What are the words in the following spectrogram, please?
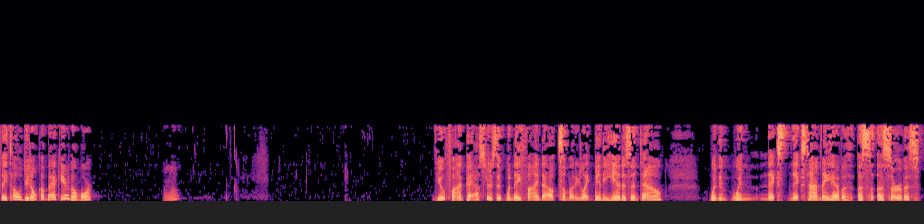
They told you don't come back here no more. Hmm? You'll find pastors that when they find out somebody like Benny Hinn is in town, when when next next time they have a, a, a service,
